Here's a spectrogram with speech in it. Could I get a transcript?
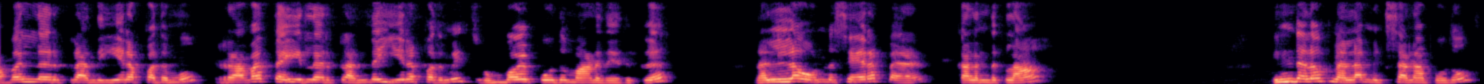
அவல்ல இருக்கிற அந்த ஈரப்பதமும் ரவை தயிர்ல இருக்கிற அந்த ஈரப்பதமே ரொம்பவே போதுமானது இதுக்கு. நல்லா ஒன்று சேர ப- கலந்துக்கலாம். இந்த அளவுக்கு நல்லா மிக்ஸ் ஆனால் போதும்.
